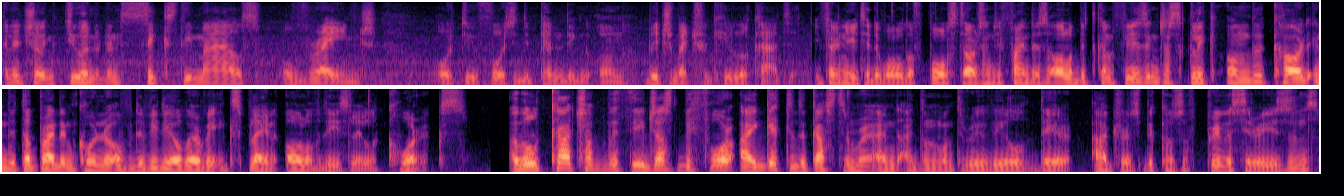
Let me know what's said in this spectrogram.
and it's showing 260 miles of range or 240 depending on which metric you look at. If you're new to the world of Polestars and you find this all a bit confusing, just click on the card in the top right hand corner of the video where we explain all of these little quirks. I will catch up with you just before I get to the customer and I don't want to reveal their address because of privacy reasons.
